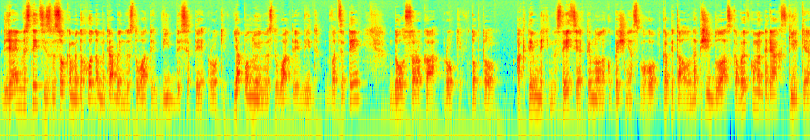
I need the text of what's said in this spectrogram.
Для інвестицій з високими доходами треба інвестувати від 10 років. Я планую інвестувати від 20 до 40 років. Тобто активних інвестицій, активного накопичення свого капіталу. Напишіть, будь ласка, ви в коментарях, скільки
